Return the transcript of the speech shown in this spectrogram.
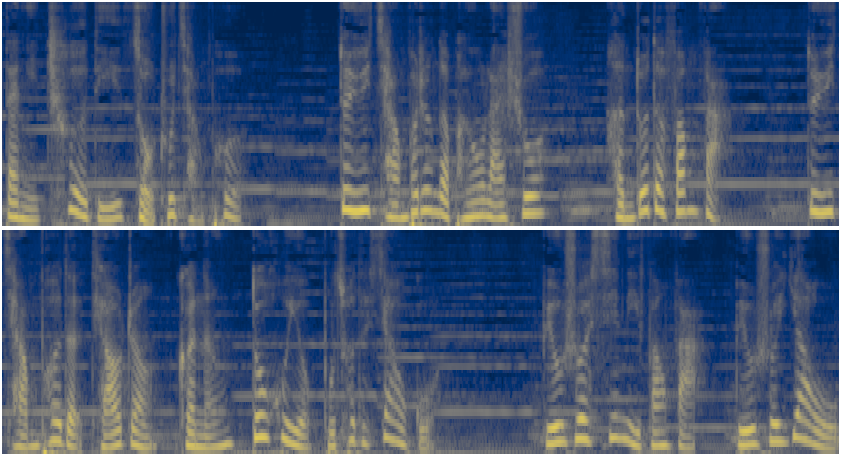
带你彻底走出强迫。对于强迫症的朋友来说，很多的方法对于强迫的调整可能都会有不错的效果，比如说心理方法，比如说药物。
